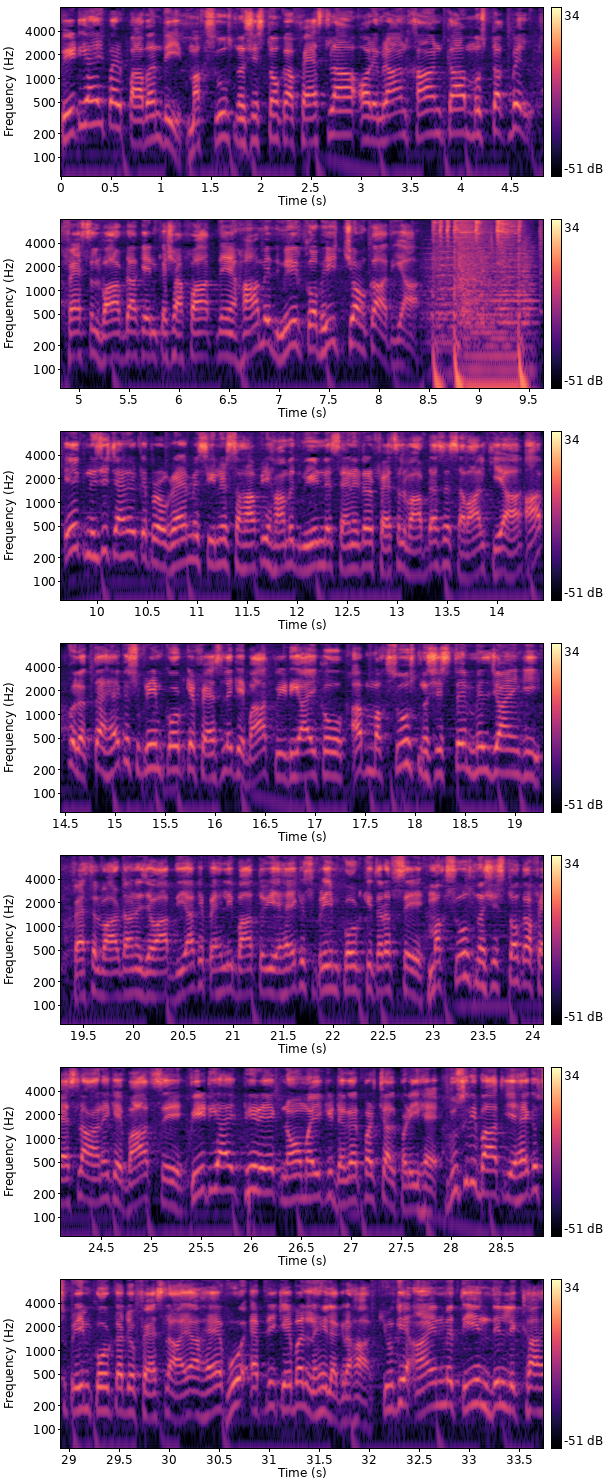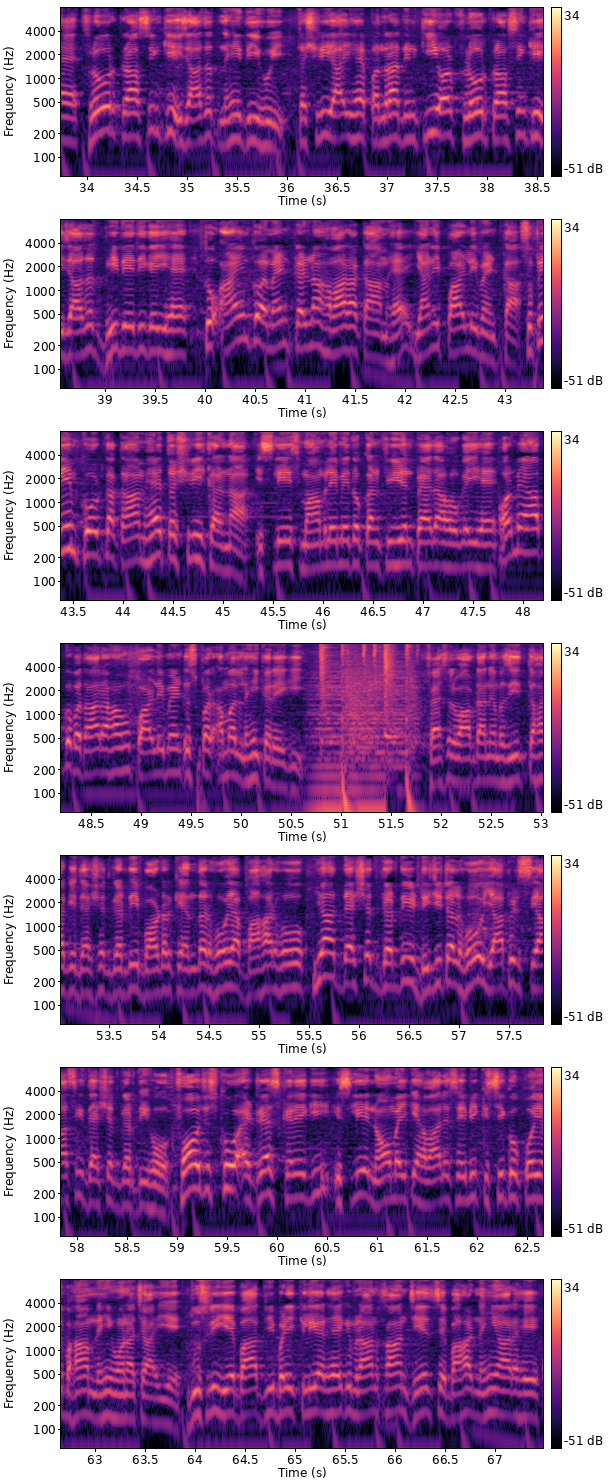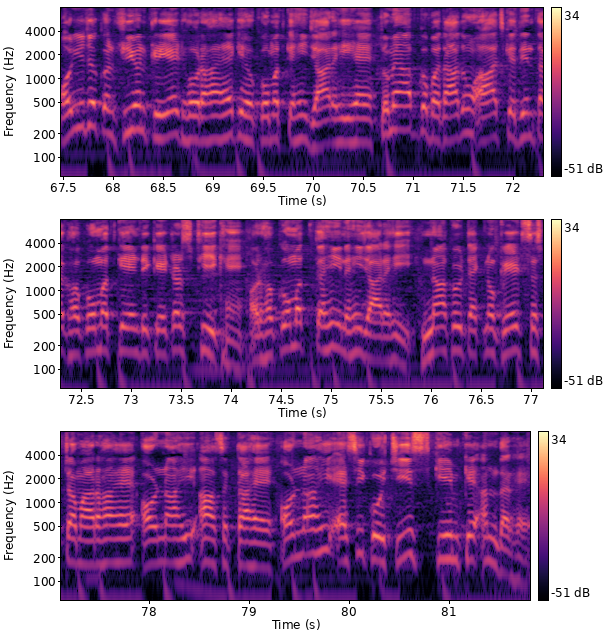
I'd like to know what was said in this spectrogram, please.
PTI पर पाबंदी, मखसूस नशिस्तों का फैसला और इमरान खान का मुस्तबिल फैसल वावडा के इंकशाफात ने हामिद मीर को भी चौंका दिया। एक निजी चैनल के प्रोग्राम में सीनियर सहाफी हामिद मीर ने सेनेटर फैसल वावडा से सवाल किया, आपको लगता है कि सुप्रीम कोर्ट के फैसले के बाद पीटीआई को अब मखसूस नशिस्तें मिल जाएँगी? फैसल वावडा ने जवाब दिया कि पहली बात तो यह है कि सुप्रीम कोर्ट की तरफ़ से मखसूस नशिस्तों का फैसला आने के बाद से पीटीआई फिर एक नौ मई की डगर पर चल पड़ी है। दूसरी बात यह है की सुप्रीम कोर्ट का जो फैसला आया है, वो एप्लीकेबल नहीं लग रहा, क्यूँकी आयन में तीन दिन लिखा है फ्लोर क्रॉसिंग की इजाज़त नहीं दी हुई। तशरी आई है पंद्रह दिन की और फ्लोर क्रॉसिंग की इजाज़त भी दे दी गई है तो आइन को अमेंड करना हमारा काम है, यानी पार्लियामेंट का। सुप्रीम कोर्ट का काम है तशरी करना। इसलिए इस मामले में तो कंफ्यूजन पैदा हो गई है। और मैं आपको बता रहा हूँ पार्लियामेंट उस पर अमल नहीं करेगी। फैसल वावडा ने मजीद कहा कि दहशत गर्दी बॉर्डर के अंदर हो या बाहर हो, या दहशत गर्दी डिजिटल हो या फिर सियासी दहशत गर्दी हो, फौज इसको एड्रेस करेगी, इसलिए नौ मई के हवाले से भी किसी को कोई बहाम नहीं होना चाहिए। दूसरी ये बात भी बड़ी क्लियर है की इमरान खान जेल से बाहर नहीं आ रहे, और ये जो कन्फ्यूज़न क्रिएट हो रहा है की हुकूमत कहीं जा रही है तो मैं आपको बता दूँ, आज के दिन तक हुकूमत के इंडिकेटर्स ठीक है, और हुकूमत कहीं नहीं जा रही। ना कोई टेक्नोक्रेट सिस्टम आ रहा है, और ना ही आ सकता है, और ना ही ऐसी कोई चीज़ स्कीम के अंदर है।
